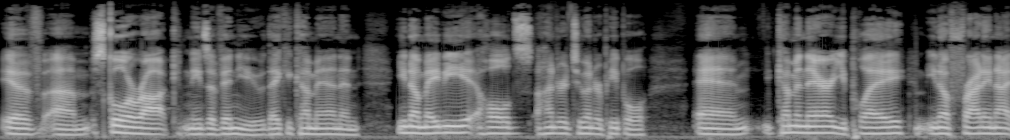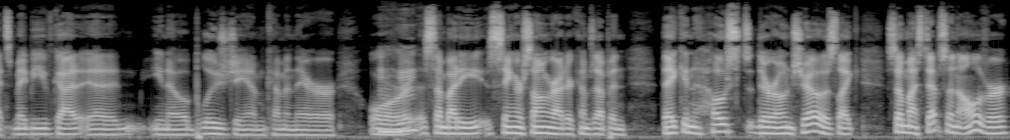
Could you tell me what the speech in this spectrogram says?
if um, School of Rock needs a venue, they could come in and you know maybe it holds 100, 200 people, and you come in there, you play. You know, Friday nights maybe you've got a you know a blues jam coming there, or, or Mm-hmm. somebody singer songwriter comes up and they can host their own shows. Like so, my stepson Oliver,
